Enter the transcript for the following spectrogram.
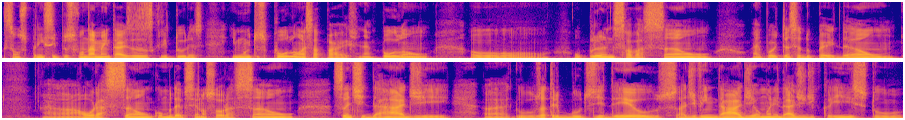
que são os princípios fundamentais das escrituras. E muitos pulam essa parte, né? Pulam o, o plano de salvação, a importância do perdão, a oração, como deve ser nossa oração, santidade, os atributos de Deus, a divindade e a humanidade de Cristo,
